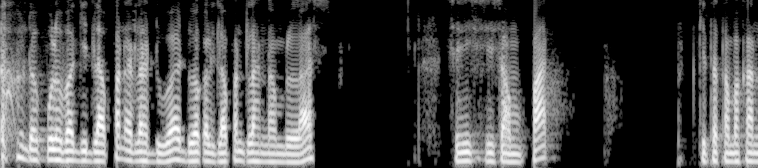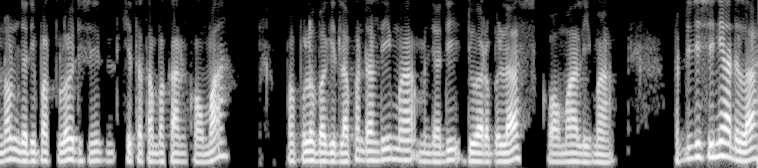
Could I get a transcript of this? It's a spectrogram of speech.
20 bagi 8 adalah 2. 2 kali 8 adalah 16. Sini sisa 4. Kita tambahkan 0 menjadi 40. Di sini kita tambahkan koma. 40 bagi 8 adalah 5 menjadi 12,5. Berarti di sini adalah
